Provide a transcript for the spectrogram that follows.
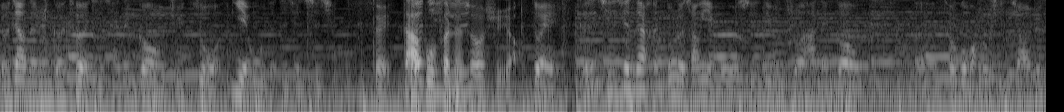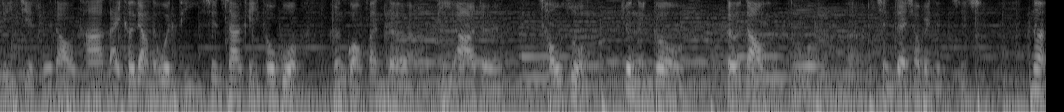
有这样的人格特质，才能够去做业务的这件事情。对，大部分的时候需要。对，可是其实现在很多的商业模式，例如说它能够，呃，透过网络行销就可以解决到它来客量的问题，甚至它可以透过很广泛的 PR 的操作，就能够得到很多呃潜在消费者的支持。那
